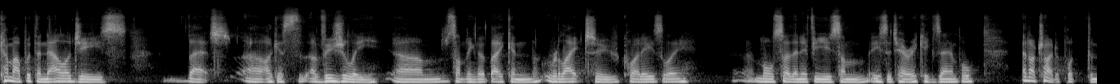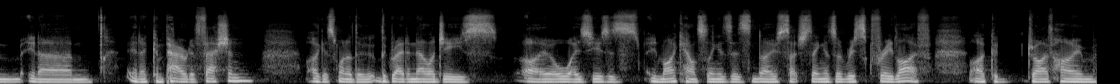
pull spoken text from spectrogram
come up with analogies that uh, I guess are visually um, something that they can relate to quite easily, uh, more so than if you use some esoteric example. And I try to put them in a um, in a comparative fashion. I guess one of the, the great analogies I always use is in my counselling is there's no such thing as a risk free life. I could drive home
